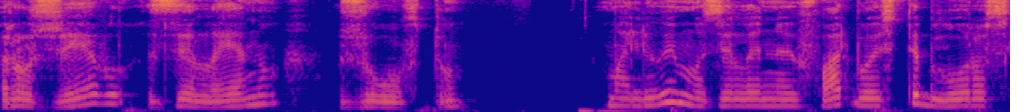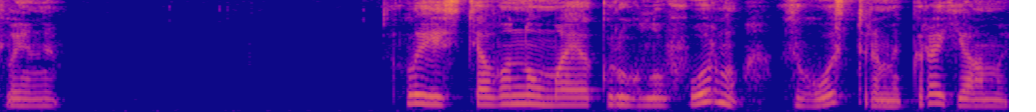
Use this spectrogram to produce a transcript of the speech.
рожеву, зелену, жовту. Малюємо зеленою фарбою стебло рослини. Листя воно має круглу форму з гострими краями.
